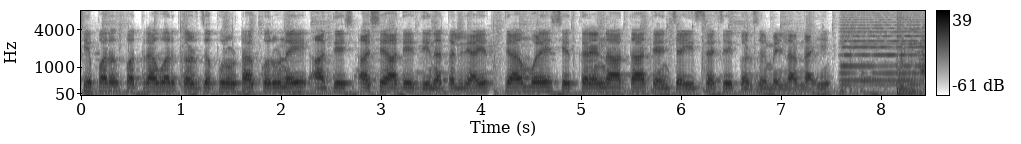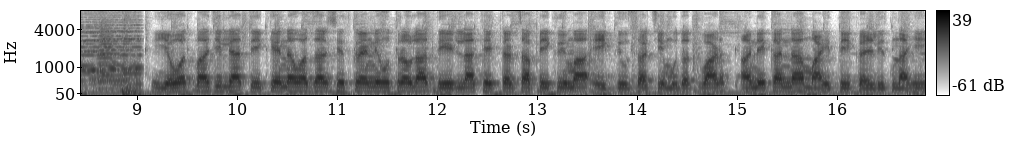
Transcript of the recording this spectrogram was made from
शिफारस पत्रावर कर्ज पुरवठा करू नये आदेश असे आदेश देण्यात आलेले आहेत. त्यामुळे शेतकऱ्यांना आता त्यांच्या हिस्साचे कर्ज मिळणार नाही. यवतमाळ जिल्ह्यात एक्क्याण्णव हजार शेतकऱ्यांनी उतरवला दीड लाख हेक्टरचा पीक विमा. एक दिवसाची मुदतवाढ. अनेकांना माहिती कळलीच नाही.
